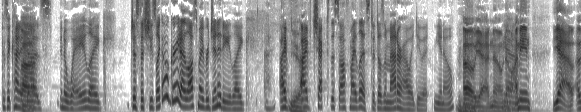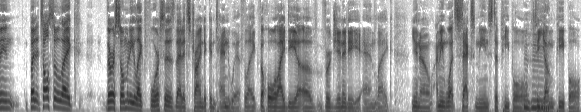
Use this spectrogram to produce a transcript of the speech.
Because it kind of Uh, does, in a way. Like, just that she's like, oh, great, I lost my virginity. Like, I- I've, Yeah. I've checked this off my list. It doesn't matter how I do it, you know? Oh yeah, no, no. Yeah. I mean, yeah, I mean, but it's also like there are so many like forces that it's trying to contend with, like the whole idea of virginity and like you know, I mean, what sex means to people, to Mhm. young people,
